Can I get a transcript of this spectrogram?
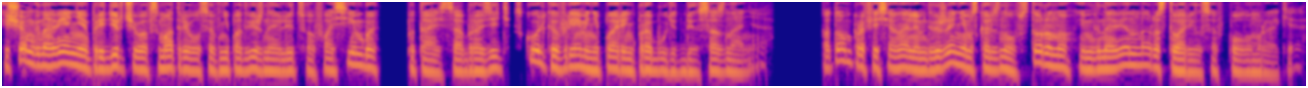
еще мгновение придирчиво всматривался в неподвижное лицо Фасимбы, пытаясь сообразить, сколько времени парень пробудет без сознания. Потом профессиональным движением скользнул в сторону и мгновенно растворился в полумраке.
